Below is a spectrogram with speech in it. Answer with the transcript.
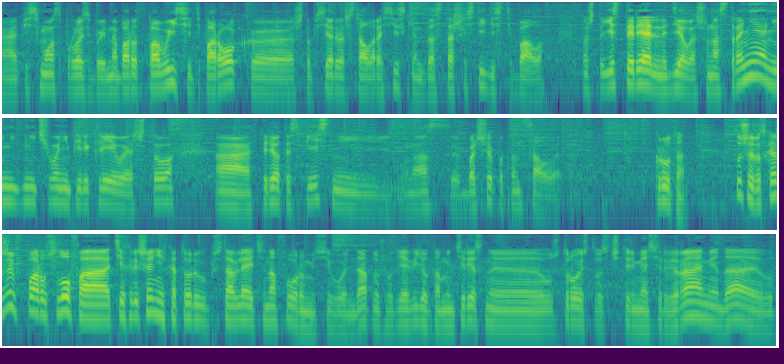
Э, письмо с просьбой, наоборот, повысить порог, э, чтобы сервер стал российским до 160 баллов. Потому что если ты реально делаешь у нас в стране, а не, ничего не переклеиваешь, то а, вперед из песни у нас большой потенциал в этом. Круто. Слушай, расскажи в пару слов о тех решениях, которые вы представляете на форуме сегодня, да, потому что вот я видел там интересное устройство с четырьмя серверами, да, вот,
